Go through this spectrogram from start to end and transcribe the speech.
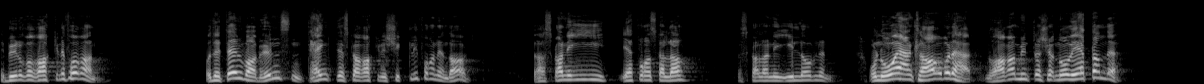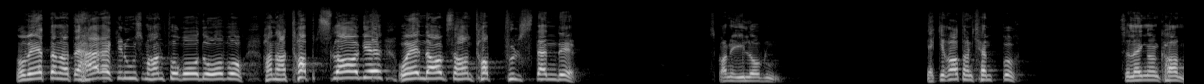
Det begynner å rakne for han. Og dette er jo bare begynnelsen. Tenk, det skal rakne skikkelig for han en dag. Da skal han i Gjett hvor han skal da? Da skal han i ildovnen. Og nå er han klar over det her. Nå, har han å nå vet han det. Nå vet han at det her er ikke noe som han får råde over. Han har tapt slaget, og en dag så har han tapt fullstendig. Skal han i ildovnen. Det er ikke rart han kjemper så lenge han kan.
